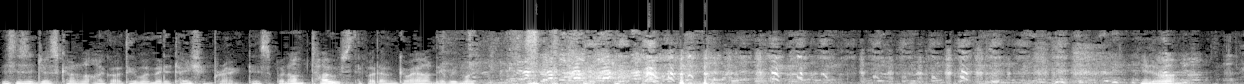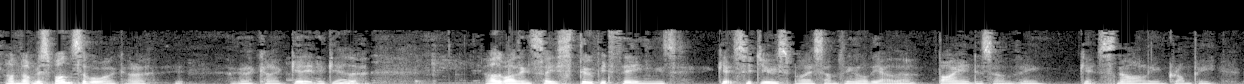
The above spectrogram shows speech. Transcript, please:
this isn't just kind of like I got to do my meditation practice. But I'm toast if I don't go out there with my. you know, I, I'm not responsible. I kind of I kind of get it together. Otherwise, I can say stupid things, get seduced by something or the other, buy into something, get snarly and grumpy.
